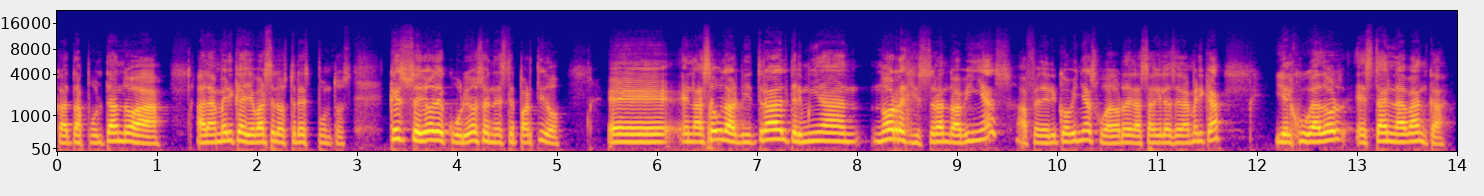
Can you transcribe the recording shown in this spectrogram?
catapultando a, la América a llevarse los tres puntos. ¿Qué sucedió de curioso en este partido? Eh, en la cédula arbitral terminan no registrando a Viñas, a Federico Viñas, jugador de las Águilas del la América, y el jugador está en la banca.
